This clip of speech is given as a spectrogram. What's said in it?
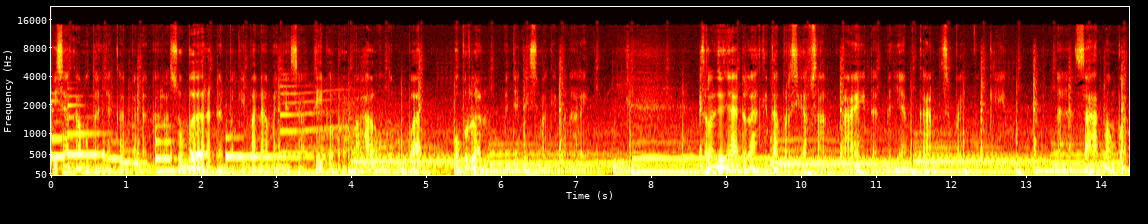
bisa kamu tanyakan pada narasumber dan bagaimana menyiasati beberapa hal untuk membuat obrolan menjadi semakin menarik. Selanjutnya adalah kita bersikap santai dan menyiapkan sebaik mungkin saat membuat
